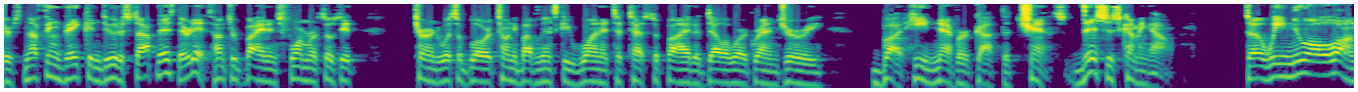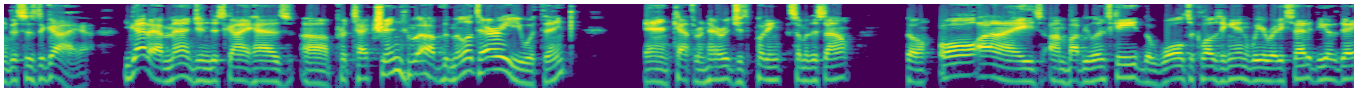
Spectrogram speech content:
There's nothing they can do to stop this. There it is. Hunter Biden's former associate turned whistleblower Tony Bobulinski wanted to testify at a Delaware grand jury but he never got the chance. This is coming out. So we knew all along this is the guy. You got to imagine this guy has uh, protection of the military, you would think. And Catherine Herridge is putting some of this out. So all eyes on Bobulinski. The walls are closing in. We already said it the other day.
